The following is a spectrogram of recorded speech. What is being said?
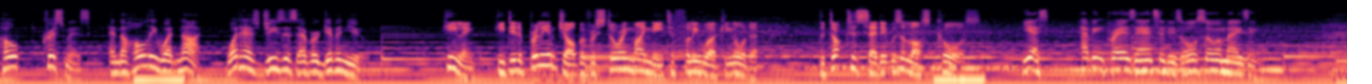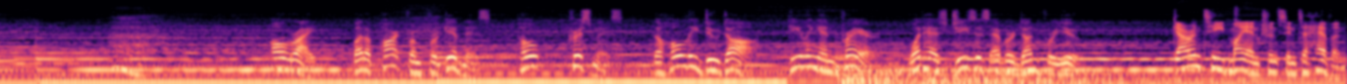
hope, Christmas, and the holy whatnot, what has Jesus ever given you? Healing. He did a brilliant job of restoring my knee to fully working order. The doctors said it was a lost cause. Yes, having prayers answered is also amazing. Alright, but apart from forgiveness, hope, Christmas, the holy doodah, healing and prayer, what has Jesus ever done for you? Guaranteed my entrance into heaven.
